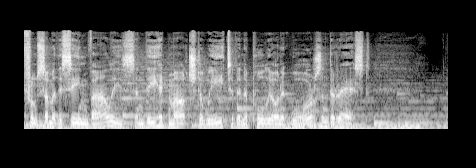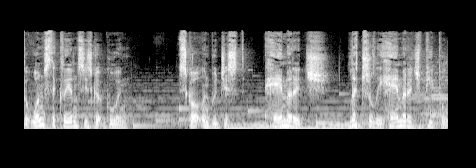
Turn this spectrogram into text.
from some of the same valleys and they had marched away to the Napoleonic Wars and the rest. But once the clearances got going, Scotland would just hemorrhage literally hemorrhage people.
